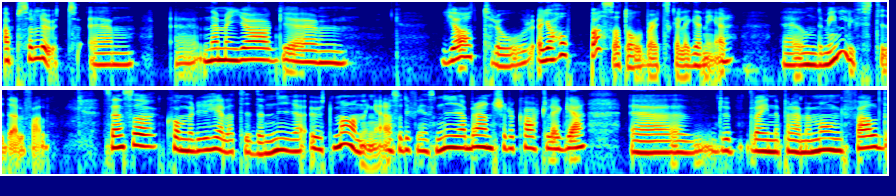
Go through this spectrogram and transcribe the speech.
absolut. Um, nej men jag, ehm, jag tror, jag hoppas att Allbright ska lägga ner. eh, under min livstid i alla fall. Sen så kommer det ju hela tiden nya utmaningar. Alltså det finns nya branscher att kartlägga. Eh, du var inne på det här med mångfald.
